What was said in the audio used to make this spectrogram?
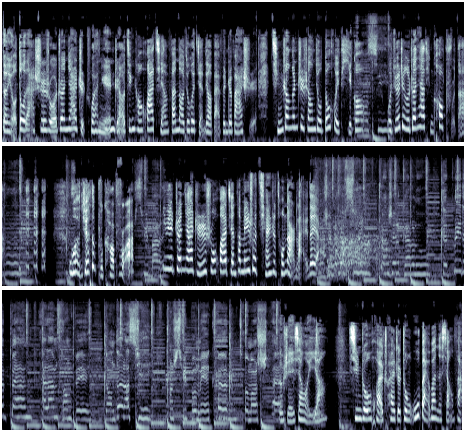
段友豆大师说：“专家指出啊，女人只要经常花钱，烦恼就会减掉百分之八十，情商跟智商就都会提高。”我觉得这个专家挺靠谱的。我觉得不靠谱，因为专家只是说花钱，他没说钱是从哪儿来的呀。有谁像我一样，心中怀揣着中五百万的想法？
